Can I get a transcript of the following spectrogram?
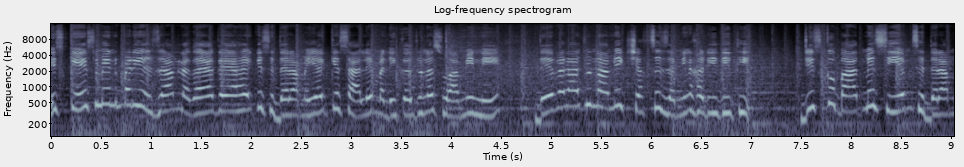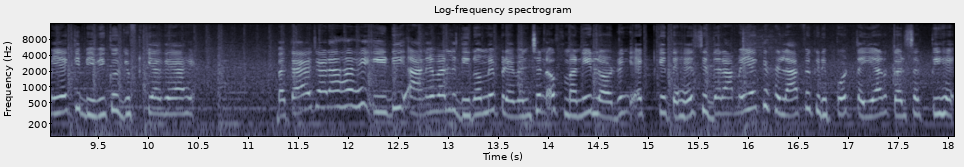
इस केस में इन पर इल्ज़ाम लगाया गया है कि सिद्धरामैया के साले मल्लिकार्जुन स्वामी ने देवराजू नामी एक शख्स से ज़मीन खरीदी थी। जिसको बाद में सीएम सिद्धरामैया की बीवी को गिफ्ट किया गया है। बताया जा रहा है ईडी आने वाले दिनों में prevention of money laundering act के तहत सिद्धरामैया के खिलाफ एक रिपोर्ट तैयार कर सकती है।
